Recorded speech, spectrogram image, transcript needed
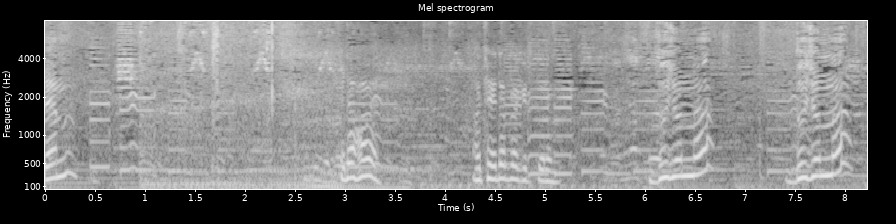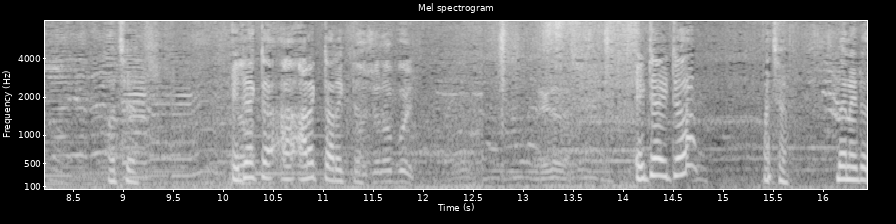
দেন। এটা হয়? আচ্ছা এটা প্যাকেট করুন। দুজন না? দুজন না? আচ্ছা। এটা একটা আরেকটা আরেকটা। এটা এটা? আচ্ছা দেন এটা।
